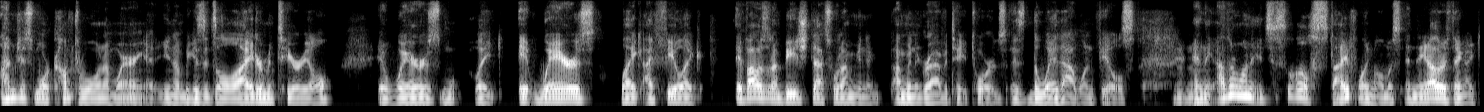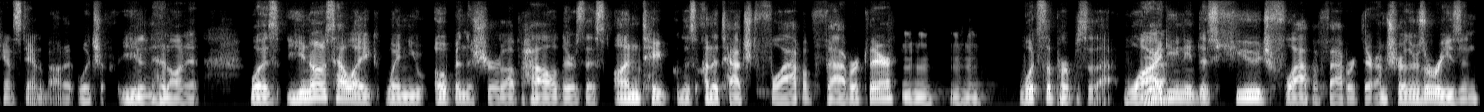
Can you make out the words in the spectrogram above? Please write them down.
I'm just more comfortable when I'm wearing it, you know, because it's a lighter material. It wears like it wears like I feel like if I was on a beach, that's what I'm gonna I'm gonna gravitate towards is the way Mhm. that one feels. Mhm. And the other one, it's just a little stifling almost. And the other thing I can't stand about it, which you didn't hit on it, was you notice how like when you open the shirt up, how there's this untaped, this unattached flap of fabric there. Mhm, mhm. What's the purpose of that? Why Yeah. do you need this huge flap of fabric there? I'm sure there's a reason,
